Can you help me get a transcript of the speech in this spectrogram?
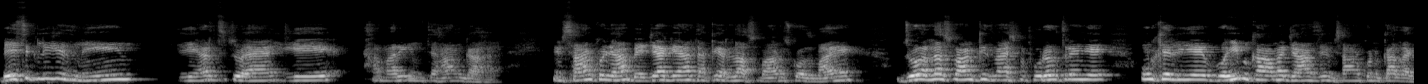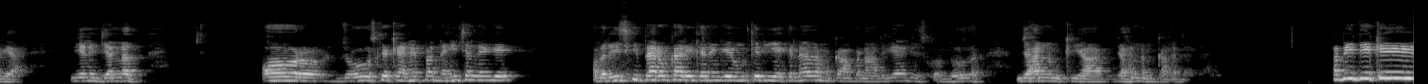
بیسکلی یہ زمین یہ ارتھ جو ہے، یہ ہماری امتحان گاہ ہے۔ انسان کو یہاں بھیجا گیا تاکہ اللہ سبحان اس کو آزمائے۔ جو اللہ سبحان کی ازمائش پر پورے اتریں گے، ان کے لیے وہی مقام ہے جہاں سے انسان کو نکالا گیا یعنی جنت۔ اور جو اس کے کہنے پر نہیں چلیں گے ابلیس کی پیروکاری کریں گے، ان کے لیے ایک نیا مقام بنا لیا ہے، جس کو دو جہنم کی آگ جہنم کہا جاتا ہے۔ ابھی دیکھیں،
